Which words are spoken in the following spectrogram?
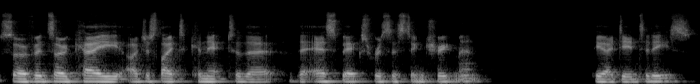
So if it's okay, I'd just like to connect to the the aspects resisting treatment, the identities.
